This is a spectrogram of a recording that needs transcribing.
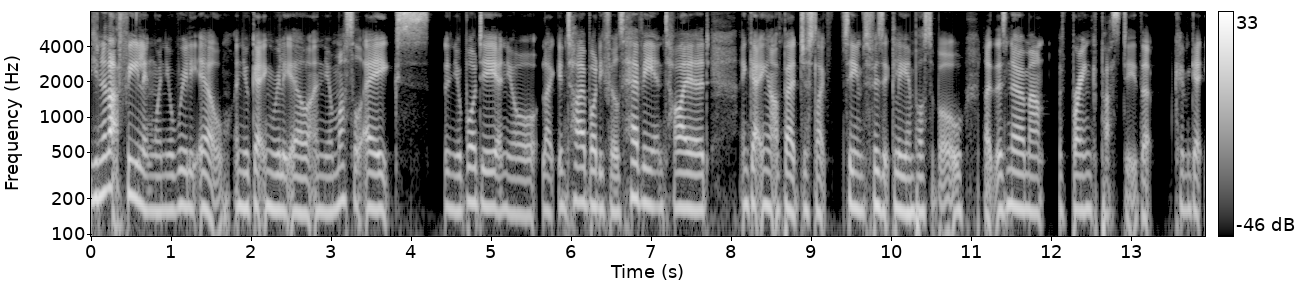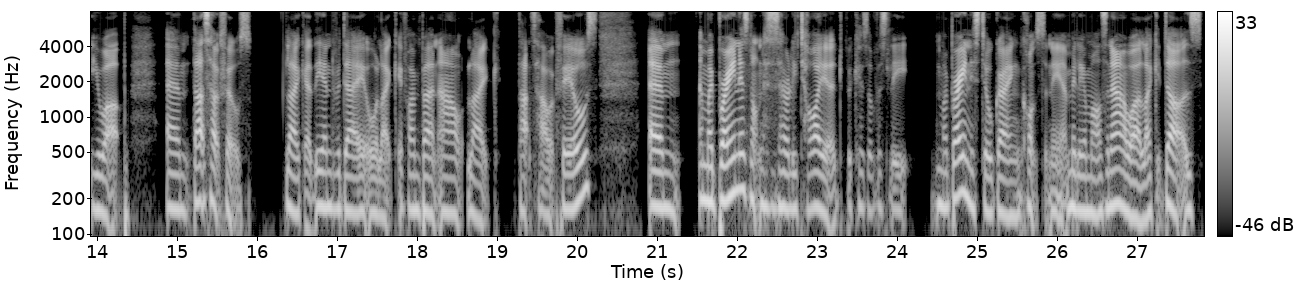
you know that feeling when you're really ill and you're getting really ill and your muscle aches and your body and your like entire body feels heavy and tired and getting out of bed just like seems physically impossible like there's no amount of brain capacity that can get you up um that's how it feels like at the end of the day or like if i'm burnt out like that's how it feels. Um, and my brain is not necessarily tired because obviously my brain is still going constantly at a million miles an hour, like it does.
